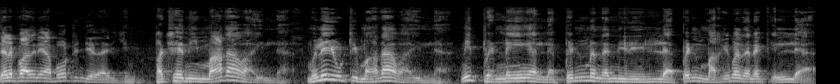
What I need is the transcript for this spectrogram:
ചിലപ്പോ അതിനെ അബോർട്ടും ചെയ്തായിരിക്കും. പക്ഷേ നീ മാതാവായില്ല. മുലയൂട്ടി മാതാവായില്ല. നീ പെണ്ണേ അല്ല. പെൺമ നിന്നിൽ ഇല്ല. പെൺ മഹിമ നിനക്കില്ല.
